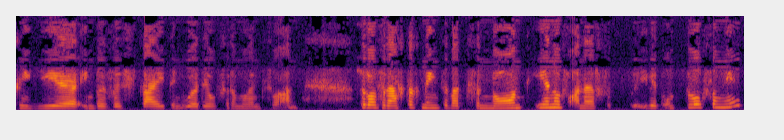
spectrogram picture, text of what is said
geheue en bewustheid en oordeelvermoë so aan. So daar's regtig mense wat vanaand een of ander, jy weet, ontploffing het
